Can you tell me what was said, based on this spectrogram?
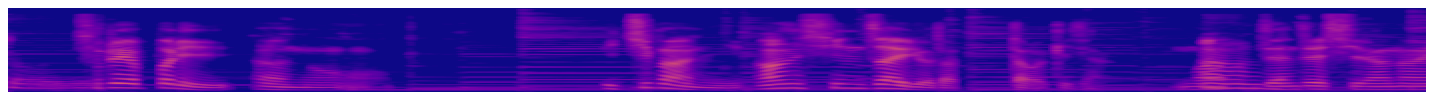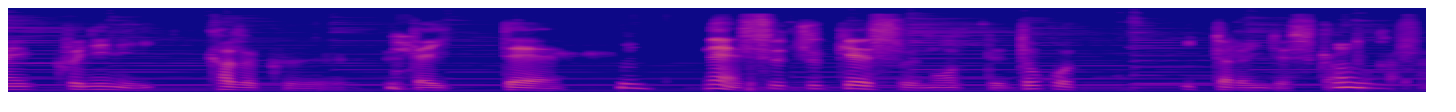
どういう？それやっぱりあの一番に安心材料だったわけじゃん。まあ、うん全然知らない国に家族で行って、うんね、スーツケース持ってどこ行ったらいいんですかうん。とかさ、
